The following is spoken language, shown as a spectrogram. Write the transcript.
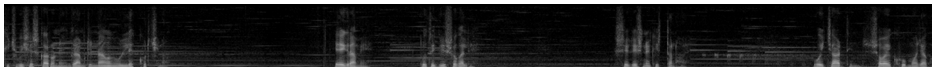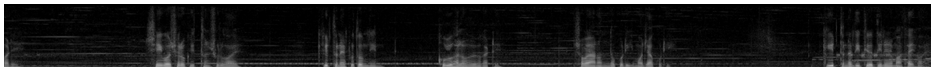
কিছু বিশেষ কারণে গ্রামটির নাম আমি উল্লেখ করছি না। এই গ্রামে প্রতি গ্রীষ্মকালে শ্রীকৃষ্ণের কীর্তন হয়। ওই চার দিন সবাই খুব মজা করে। সেই বছরও কীর্তন শুরু হয়। কীর্তনের প্রথম দিন খুবই ভালোভাবে কাটে। সবাই আনন্দ করি, মজা করি। কীর্তনের দ্বিতীয় দিনের মাথায় হয়,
